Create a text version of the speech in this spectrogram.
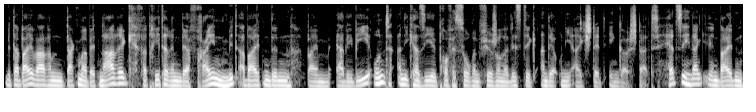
Mit dabei waren Dagmar Bednarek, Vertreterin der freien Mitarbeitenden beim RBB und Annika Seel, Professorin für Journalistik an der Uni Eichstätt-Ingolstadt. Herzlichen Dank Ihnen beiden,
